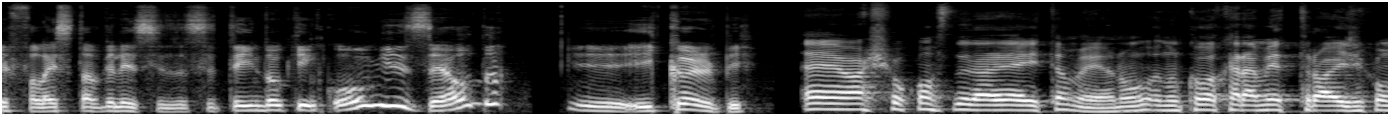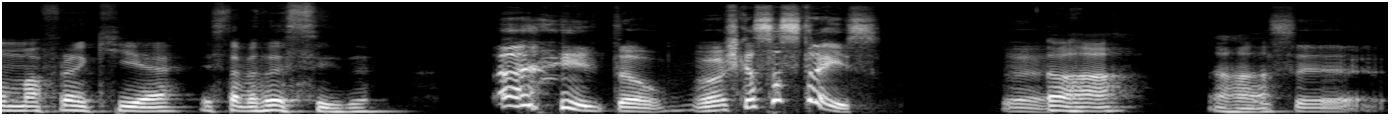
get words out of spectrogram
e falar estabelecida. Você tem Donkey Kong, Zelda e, e Kirby. É, eu acho que eu consideraria aí também. Eu não, eu não colocaria Metroid como uma franquia estabelecida. Ah, então. Eu acho que essas três. É. Aham. Aham. Você.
